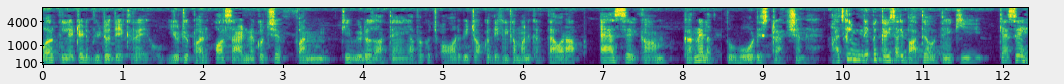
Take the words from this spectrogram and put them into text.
वर्क रिलेटेड वीडियो देख रहे हो यूट्यूब पर और साइड में कुछ फन के वीडियोस आते हैं या फिर कुछ और भी जो आपको देखने का मन करता है और आप ऐसे काम करने लगते तो वो डिस्ट्रैक्शन है। आजकल मीडिया पे कई सारी बातें होती हैं कि कैसे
